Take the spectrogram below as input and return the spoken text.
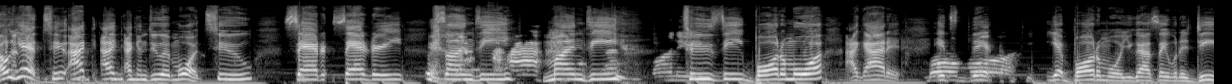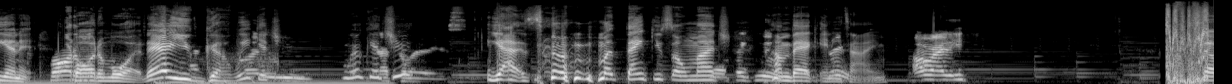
Oh yeah, two. I I, I can do it more. Two Saturday, Saturday, Sunday, Monday. Tuesday, Baltimore. I got it. It's there. Yeah, Baltimore. You gotta say with a D in it. Baltimore. Baltimore. There you go. We get you. We'll get That's you. hilarious. Yes. but thank you so much. Yeah, thank you. Come back Great. anytime. Alrighty. So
